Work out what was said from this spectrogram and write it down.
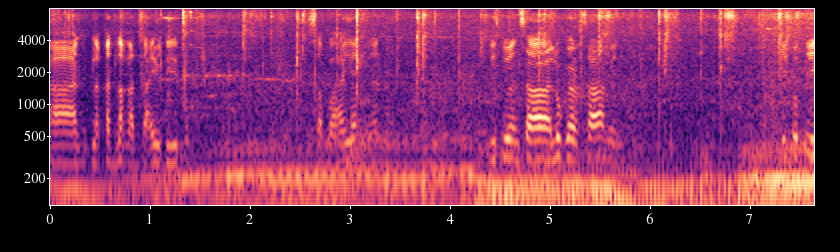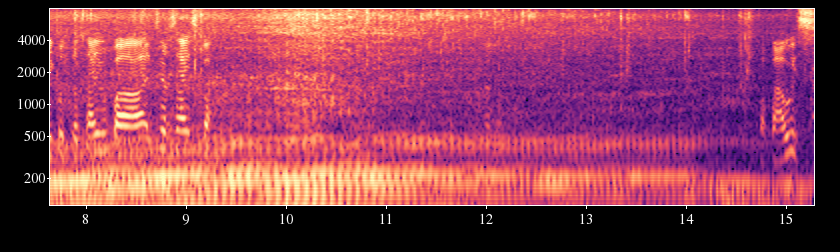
Ah, naglakad-lakad tayo dito. Sa bahayan. Ano. Dito yan sa lugar sa amin. Ikot-ikot na tayo pa exercise. Ano? Papawis.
